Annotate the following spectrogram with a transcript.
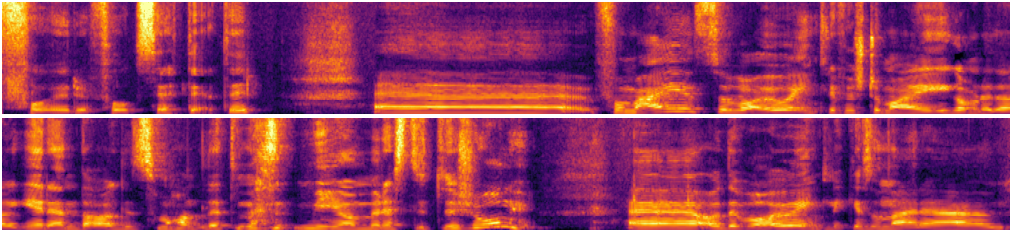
for folks rettigheter. Uh, for meg så var jo egentlig 1. mai i gamle dager en dag som handlet mye om restitusjon. og det var jo egentlig ikke sånn derre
